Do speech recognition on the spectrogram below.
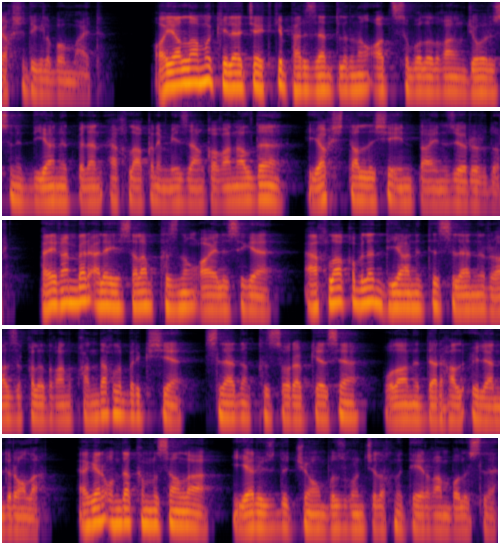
yaxshi degili bo'lmaydi ayollarmi kelajakdagi farzandlarining otasi bo'ladigan jo'risini diyonat bilan axloqini mezon qilgan holda yaxshi tanlashi intayin zarurdir. Payg'ambar alayhissalom qizning oilasiga axloqi bilan diyonati sizlarni rozi qiladigan qandoqli bir kishi sizlardan qiz so'rab kelsa ularni darhol uylantiringlar agar unda qilmasanglar yer yuzida cho'ng buzg'unchilikni tergan bo'lasizlar.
